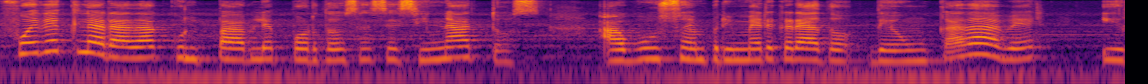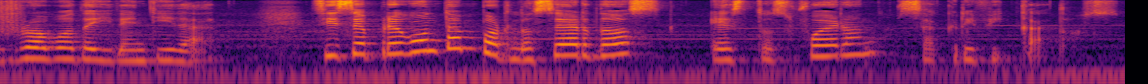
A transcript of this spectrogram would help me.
fue declarada culpable por dos asesinatos, abuso en primer grado de un cadáver y robo de identidad. Si se preguntan por los cerdos, estos fueron sacrificados.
